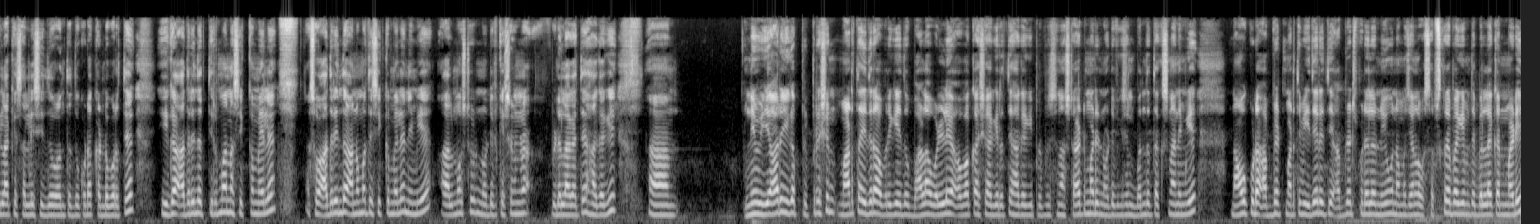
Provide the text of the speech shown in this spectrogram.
ಇಲಾಖೆ ಸಲ್ಲಿಸಿರುವಂಥದ್ದು ಕೂಡ ಕಂಡುಬರುತ್ತೆ. ಈಗ ಅದರಿಂದ ತೀರ್ಮಾನ ಸಿಕ್ಕ ಮೇಲೆ ಸೊ ಅದರಿಂದ ಅನುಮತಿ ಸಿಕ್ಕ ಮೇಲೆ ನಿಮಗೆ ಆಲ್ಮೋಸ್ಟ್ ನೋಟಿಫಿಕೇಷನ್ ಬಿಡಲಾಗತ್ತೆ. ಹಾಗಾಗಿ ನೀವು ಯಾರು ಈಗ ಪ್ರಿಪ್ರೇಷನ್ ಮಾಡ್ತಾ ಇದ್ದೀರಾ ಅವರಿಗೆ ಇದು ಭಾಳ ಒಳ್ಳೆಯ ಅವಕಾಶ ಆಗಿರುತ್ತೆ. ಹಾಗಾಗಿ ಪ್ರಿಪ್ರೇಷನ್ನ ಸ್ಟಾರ್ಟ್ ಮಾಡಿ ನೋಟಿಫಿಕೇಷನ್ ಬಂದ ತಕ್ಷಣ ನಿಮಗೆ ನಾವು ಕೂಡ ಅಪ್ಡೇಟ್ ಮಾಡ್ತೀವಿ. ಇದೇ ರೀತಿ ಅಪ್ಡೇಟ್ಸ್ ಪಡೆಯಲು ನೀವು ನಮ್ಮ ಚಾನಲ್ ಸಬ್ಸ್ಕ್ರೈಬ್ ಆಗಿ ಮತ್ತು ಬೆಲ್ಲೈಕನ್ ಮಾಡಿ.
